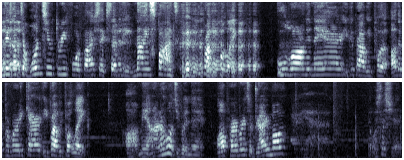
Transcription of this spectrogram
there's up to one, two, three, four, five, six, seven, eight, nine spots. You could probably put like oolong in there. You could probably put other perverted characters. You probably put like, oh man, I don't know what you put in there. All perverts of Dragon Ball. Yeah. Yo, what's this shit?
